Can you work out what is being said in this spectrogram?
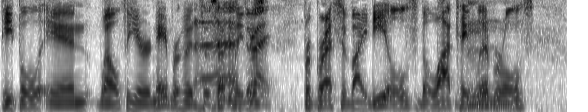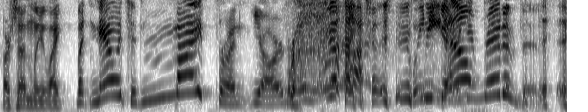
people in wealthier neighborhoods. so suddenly those right. progressive ideals, the latte mm-hmm. liberals, are suddenly like, but now it's in my front yard. Oh, gosh, we, need gotta get rid of this.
